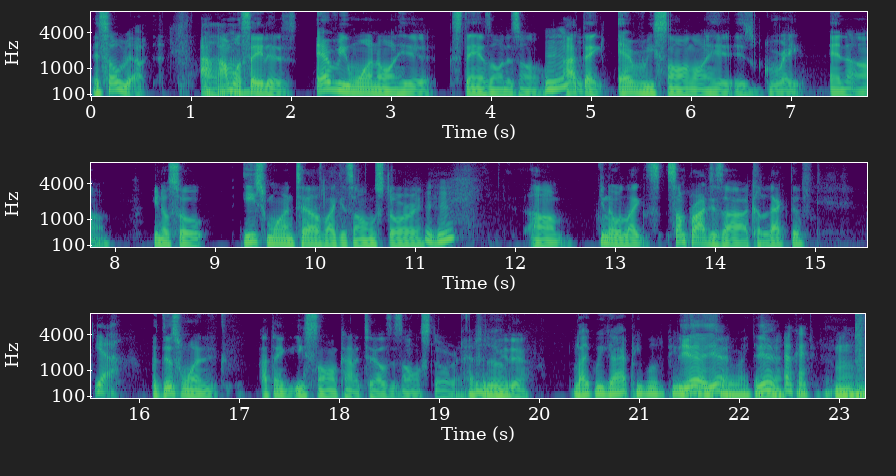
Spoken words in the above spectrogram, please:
It's so. I, I'm gonna say this. Everyone on here stands on its own. Mm. I think every song on here is great, and um, you know, so each one tells like its own story. Mm-hmm. Um, you know, like some projects are a collective, Yeah. but this one, I think each song kind of tells its own story. Absolutely. Yeah. like we got people, people Yeah, yeah, like that. yeah. Okay. It's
